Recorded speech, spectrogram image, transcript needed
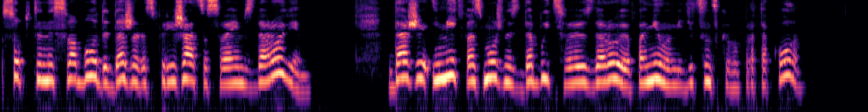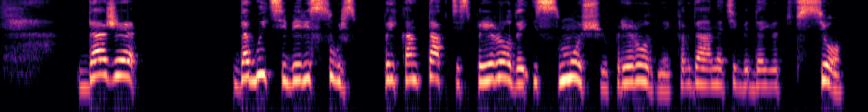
собственной свободы, даже распоряжаться своим здоровьем, даже иметь возможность добыть свое здоровье помимо медицинского протокола, даже добыть себе ресурс при контакте с природой и с мощью природной, когда она тебе дает все,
